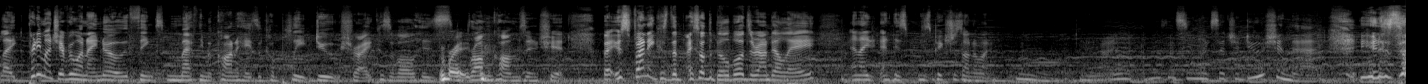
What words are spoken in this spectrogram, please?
like pretty much everyone I know thinks Matthew McConaughey's a complete douche, right? Because of all his Right. rom coms and shit. But it was funny because I saw the billboards around LA and I and his his pictures on. I'm like, hmm. Doesn't seem like such a douche in that. You know, so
